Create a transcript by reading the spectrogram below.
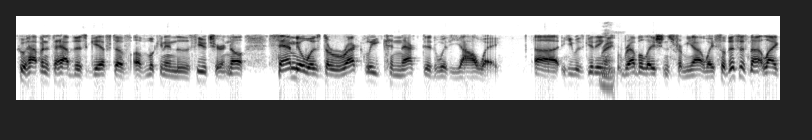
who happens to have this gift of of looking into the future. No, Samuel was directly connected with Yahweh uh, he was getting right. revelations from Yahweh. So this is not like,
